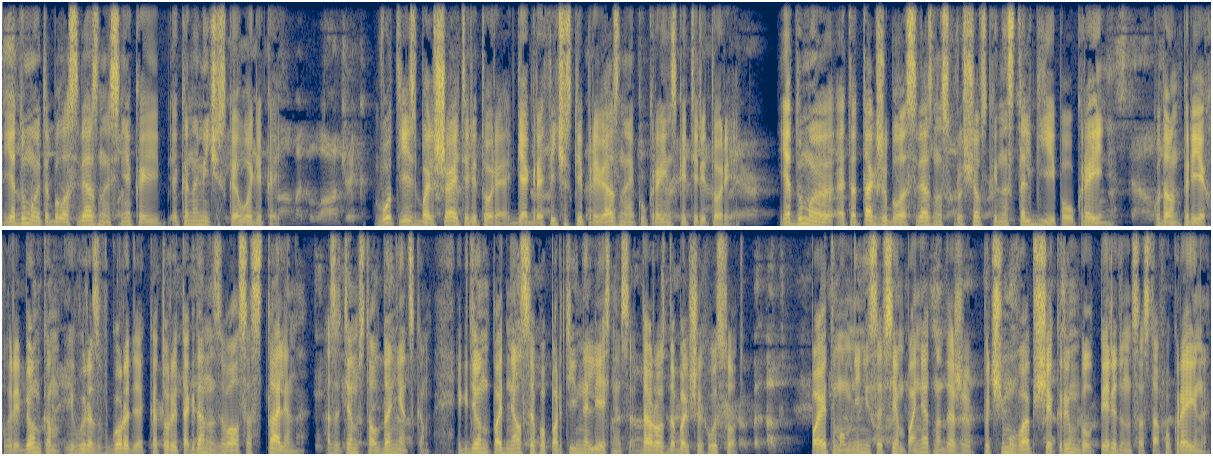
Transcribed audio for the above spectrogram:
Я думаю, это было связано с некой экономической логикой. Вот есть большая территория, географически привязанная к украинской территории. Я думаю, это также было связано с хрущевской ностальгией по Украине, куда он переехал ребенком и вырос в городе, который тогда назывался Сталина, а затем стал Донецком, и где он поднялся по партийной лестнице, дорос до больших высот. Поэтому мне не совсем понятно даже, почему вообще Крым был передан в состав Украины.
